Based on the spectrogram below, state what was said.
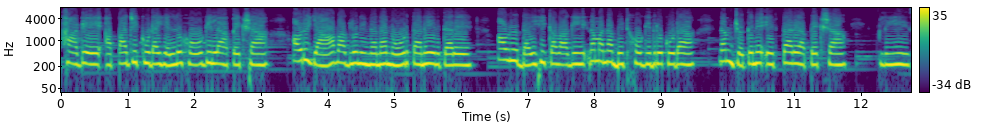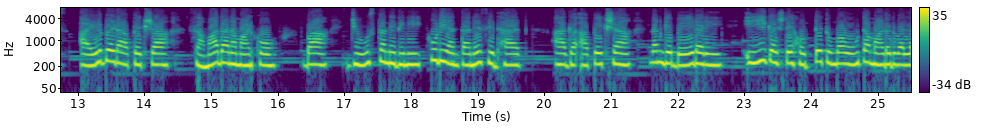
ಹಾಗೆ ಅಪ್ಪಾಜಿ ಕೂಡ ಎಲ್ಲೂ ಹೋಗಿಲ್ಲ ಅಪೇಕ್ಷಾ. ಅವರು ಯಾವಾಗ್ಲೂ ನಿನ್ನನ್ನ ನೋಡ್ತಾನೆ ಇರ್ತಾರೆ. ಅವರು ದೈಹಿಕವಾಗಿ ನಮ್ಮನ್ನ ಬಿಟ್ಟು ಹೋಗಿದ್ರು ಕೂಡ ನಮ್ ಜೊತೆನೆ ಇರ್ತಾರೆ ಅಪೇಕ್ಷಾ. ಪ್ಲೀಸ್ ಅಳ್ಬೇಡ ಅಪೇಕ್ಷಾ. ಸಮಾಧಾನ ಮಾಡ್ಕೋ. ಬಾ, ಜ್ಯೂಸ್ ತಂದಿದ್ದೀನಿ, ಕುಡಿ ಅಂತಾನೆ ಸಿದ್ಧಾರ್ಥ್. ಆಗ ಅಪೇಕ್ಷಾ, ನನಗೆ ಬೇಡರಿ ಈಗಷ್ಟೇ ಹೊಟ್ಟೆ ತುಂಬಾ ಊಟ ಮಾಡೋದ್ವಲ್ಲ,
